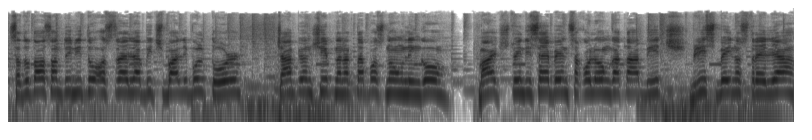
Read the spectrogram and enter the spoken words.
sa 2022 Australia Beach Volleyball Tour Championship na nagtapos noong linggo. March 27 sa Coloongata Beach, Brisbane, Australia.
